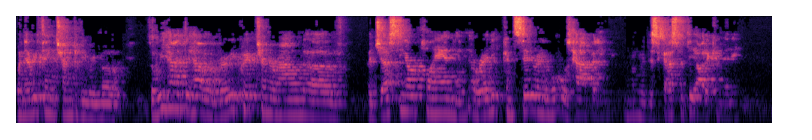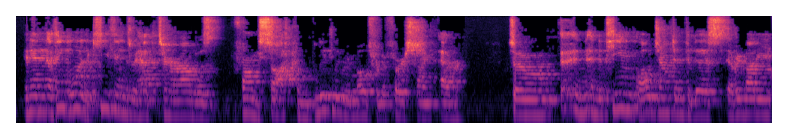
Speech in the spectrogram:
when everything turned to be remote. So we had to have a very quick turnaround of adjusting our plan and already considering what was happening when we discussed with the audit committee. And then I think one of the key things we had to turn around was performing SOX completely remote for the first time ever. So, and, and, the team all jumped into this. Everybody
